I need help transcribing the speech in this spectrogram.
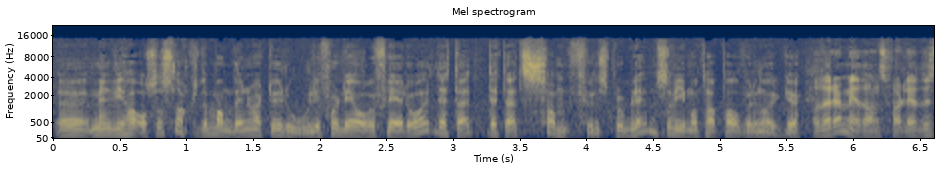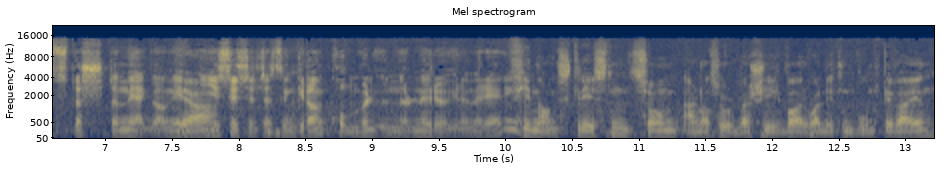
Eh, men vi har også snakket om andelen vært urolig for det over flere år. Dette er, dette er, et samfunnsproblem som vi må ta på alvor i Norge. Og dere er medansvarlige. Den største nedgangen ja. i sysselsettingsgrad kom vel under den rød-grønne regjeringen? Finanskrisen, som Erna Solberg sier bare var en liten bump i veien,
